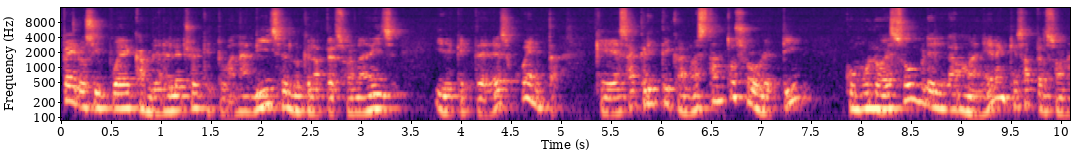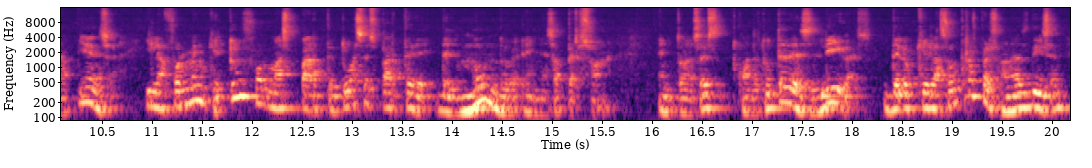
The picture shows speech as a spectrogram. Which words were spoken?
pero sí puede cambiar el hecho de que tú analices lo que la persona dice y de que te des cuenta que esa crítica no es tanto sobre ti como lo es sobre la manera en que esa persona piensa y la forma en que tú formas parte, tú haces parte del mundo en esa persona. Entonces, cuando tú te desligas de lo que las otras personas dicen,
